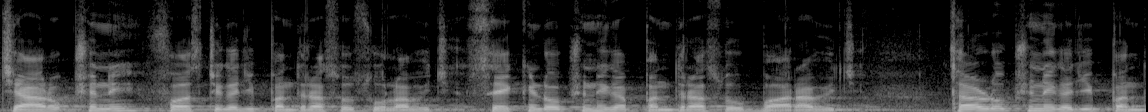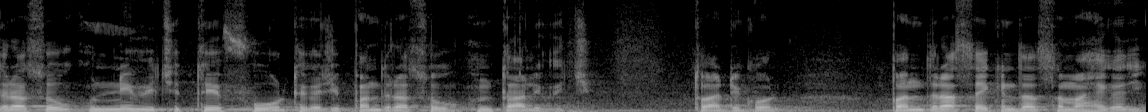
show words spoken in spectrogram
ਚਾਰ ਆਪਸ਼ਨ ਨੇ। ਫਰਸਟ ਹੈਗਾ ਜੀ 1516 ਵਿੱਚ। ਸੈਕੰਡ ਆਪਸ਼ਨ ਹੈਗਾ 1512 ਵਿੱਚ। ਥਰਡ ਆਪਸ਼ਨ ਹੈਗਾ ਜੀ 1519 ਵਿੱਚ ਤੇ ਫੋਰਥ ਹੈਗਾ ਜੀ 1539 ਵਿੱਚ। ਤੁਹਾਡੇ ਕੋਲ 15 ਸੈਕਿੰਡ ਦਾ ਸਮਾਂ ਹੈਗਾ ਜੀ।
